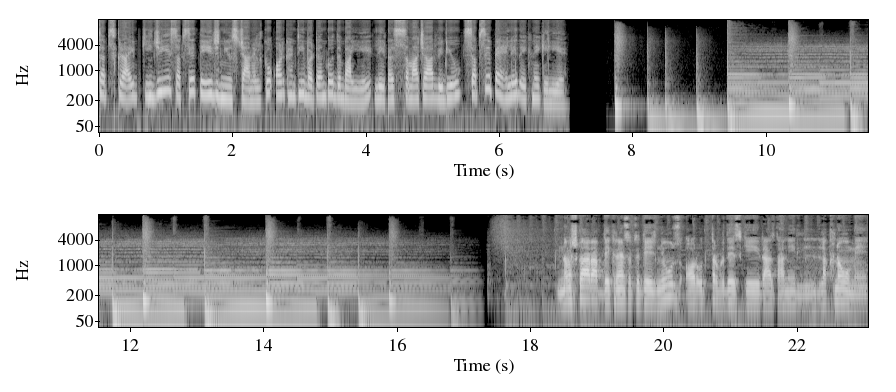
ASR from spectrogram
सब्सक्राइब कीजिए सबसे तेज न्यूज़ चैनल को और घंटी बटन को दबाइए लेटेस्ट समाचार वीडियो सबसे पहले देखने के लिए। नमस्कार, आप देख रहे हैं सबसे तेज न्यूज़ और उत्तर प्रदेश की राजधानी लखनऊ में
